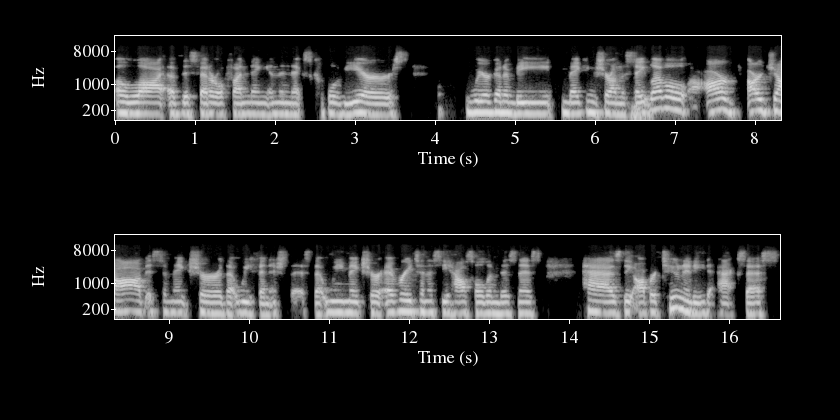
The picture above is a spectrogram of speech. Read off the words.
a lot of this federal funding in the next couple of years, we're going to be making sure on the state level our our job is to make sure that we finish this that we make sure every tennessee household and business has the opportunity to access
